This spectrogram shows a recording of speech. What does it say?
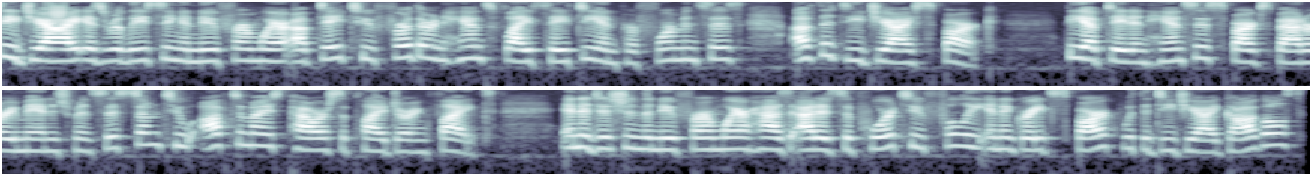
DJI is releasing a new firmware update to further enhance flight safety and performances of the DJI Spark. The update enhances Spark's battery management system to optimize power supply during flight. In addition, the new firmware has added support to fully integrate Spark with the DJI goggles,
